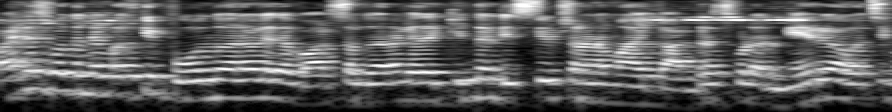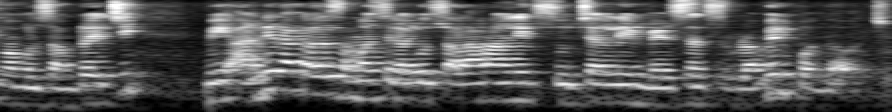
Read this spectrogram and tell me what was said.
ఫైనాన్స్ పోతే నెంబర్స్కి ఫోన్ ద్వారా లేదా వాట్సాప్ ద్వారా లేదా కింద డిస్క్రిప్షన్ ఉన్న మా యొక్క అడ్రస్ కూడా నేరుగా వచ్చి మమ్మల్ని సంప్రదించి మీ అన్ని రకాల సమస్యలకు సలహాలని సూచనలు మెడిసిన్స్ కూడా మీరు పొందవచ్చు.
